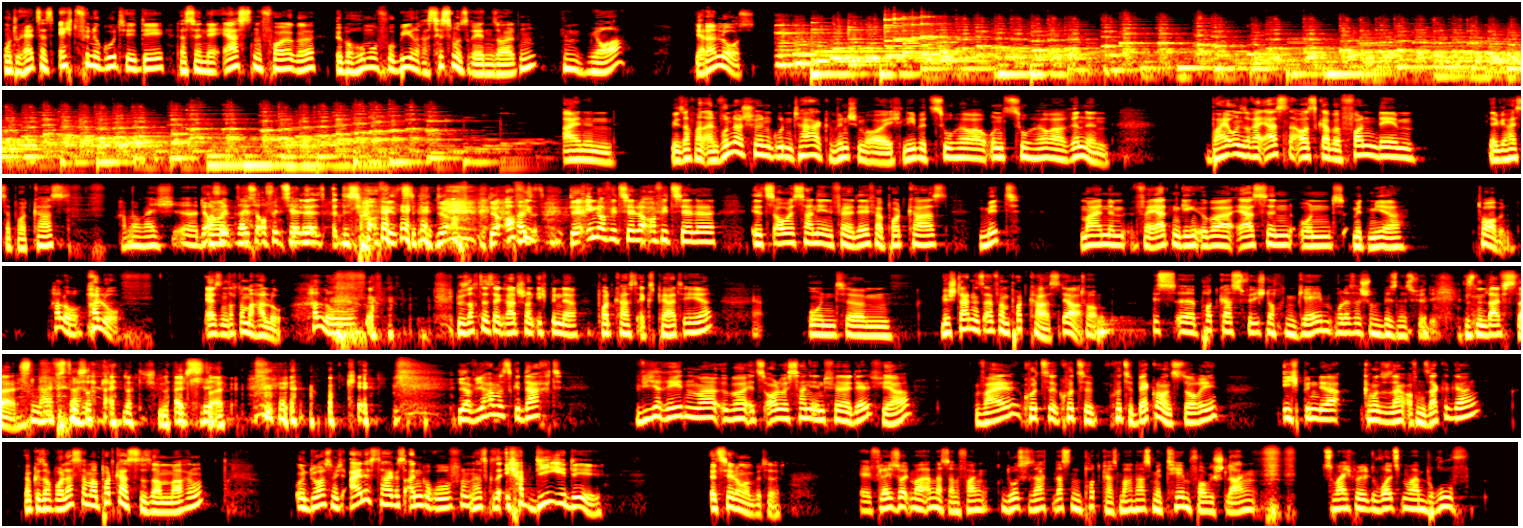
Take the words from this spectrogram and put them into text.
Und du hältst das echt für eine gute Idee, dass wir in der ersten Folge über Homophobie und Rassismus reden sollten? Hm, ja. Ja, dann los. Einen, wie sagt man, einen wunderschönen guten Tag wünschen wir euch, liebe Zuhörer und Zuhörerinnen. Bei unserer ersten Ausgabe von dem, ja, wie heißt der Podcast? Haben wir gleich, äh, der, offi ist der offizielle. Das, das offiz der, der, offiz Also- der inoffizielle, offizielle It's Always Sunny in Philadelphia Podcast mit meinem verehrten Gegenüber Ersin und mit mir Torben. Hallo. Hallo. Ersin, sag doch mal Hallo. Hallo. Du sagtest ja gerade schon, ich bin der Podcast-Experte hier. Ja. Und ähm, wir starten jetzt einfach einen Podcast. Ja, Tom, ist äh, Podcast für dich noch ein Game oder ist das schon ein Business für dich? ist ein Lifestyle. ist ein Lifestyle. Das ist eindeutig ein Lifestyle. Okay. Ja, wir haben uns gedacht, wir reden mal über It's Always Sunny in Philadelphia, weil, kurze, kurze, kurze Background-Story, ich bin der, kann man so sagen, auf den Sack gegangen und habe gesagt, boah, lass doch mal einen Podcast zusammen machen. Und du hast mich eines Tages angerufen und hast gesagt, ich habe die Idee. Erzähl doch mal bitte. Ey, vielleicht sollten wir anders anfangen. Du hast gesagt, lass einen Podcast machen, hast mir Themen vorgeschlagen. Zum Beispiel, du wolltest mit meinem Beruf,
